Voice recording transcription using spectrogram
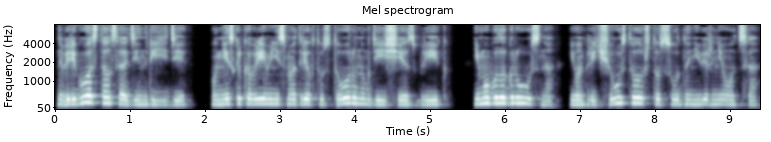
На берегу остался один Риди. Он несколько времени смотрел в ту сторону, где исчез Брик. Ему было грустно, и он предчувствовал, что судно не вернется.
